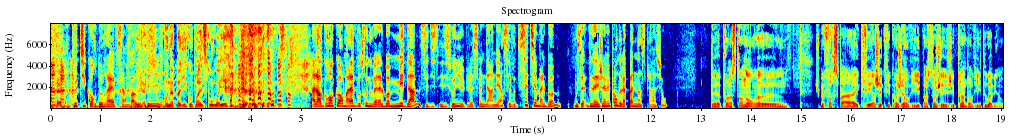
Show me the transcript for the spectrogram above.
Petit corps de rêve, ça me va aussi. On n'a pas dit qu'on parlait de ce qu'on voyait Alors, Grand Corps Malade, votre nouvel album Mesdames, c'est dis- est disponible depuis la semaine dernière, c'est votre septième album. Vous, n'avez jamais peur de la panne d'inspiration? Pour l'instant, non. euh, je me force pas à écrire, j'écris quand j'ai envie. Pour l'instant, j'ai plein d'envie, tout va bien.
